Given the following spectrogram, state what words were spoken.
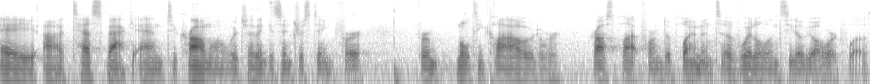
a uh, TES backend to Cromwell, which I think is interesting for, for multi-cloud or cross-platform deployment of WDL and CWL workflows.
